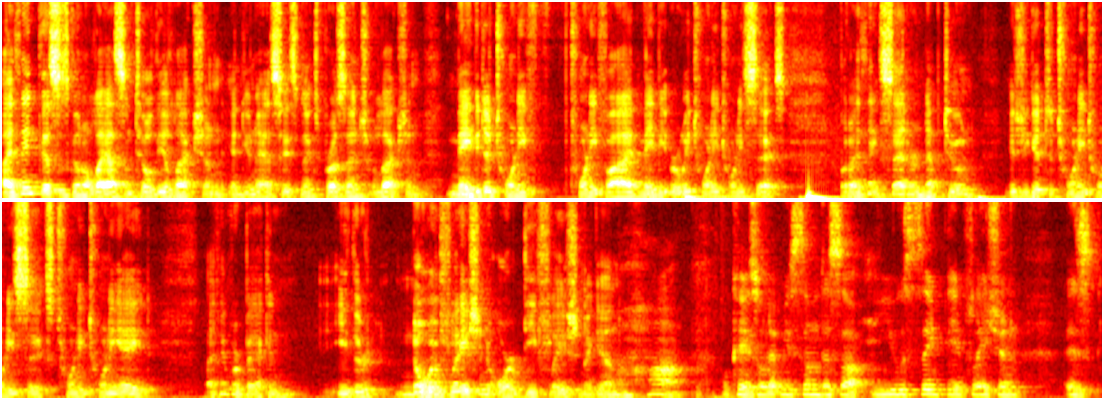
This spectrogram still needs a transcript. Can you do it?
I think this is going to last until the election in the United States, next presidential election, maybe to 2025, maybe early 2026. But I think Saturn Neptune, as you get to 2026, 2028, I think we're back in either no inflation or deflation again. Uh huh. Okay, so let me sum this up. You think the inflation is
